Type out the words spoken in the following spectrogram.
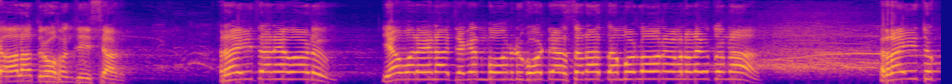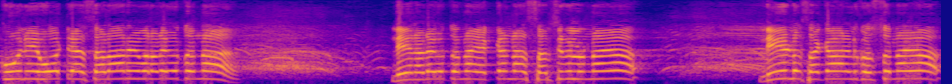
చాలా ద్రోహం చేశాడు. రైతు అనేవాడు ఎవరైనా జగన్మోహన్ ఓటేస్తాడా? తమ్ముళ్ళు అని మిమ్మల్ని అడుగుతున్నా. రైతు కూలీ ఓటేస్తాడా అని మిమ్మల్ని అడుగుతున్నా. నేను అడుగుతున్నా ఎక్కడన్నా సబ్సిడీలు ఉన్నాయా? నీళ్ళు సకాలానికి వస్తున్నాయా?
